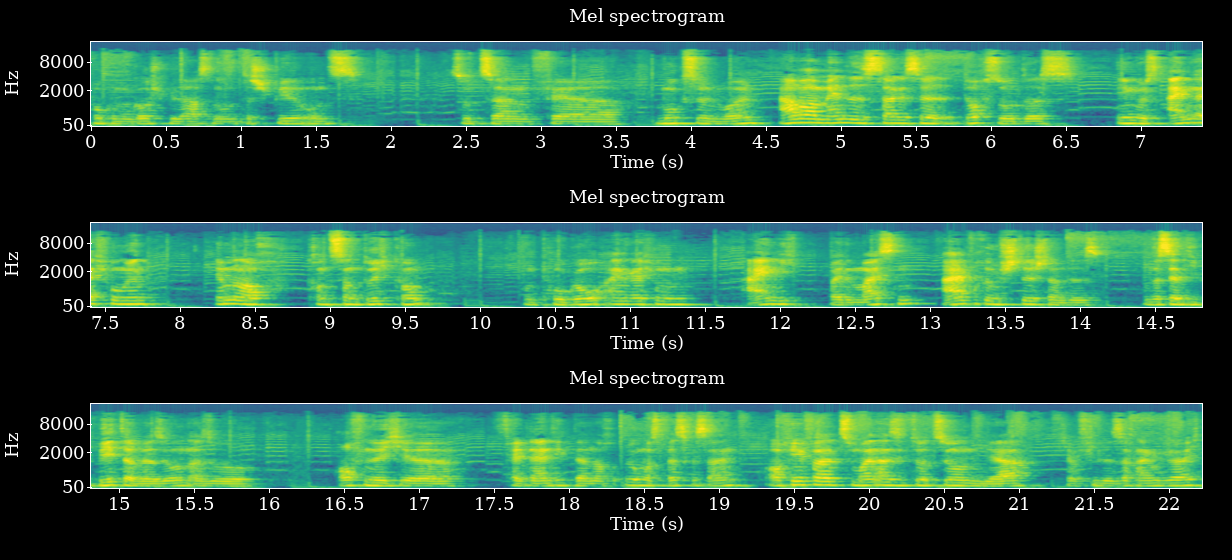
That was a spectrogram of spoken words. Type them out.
Pokémon Go-Spieler hassen und das Spiel uns sozusagen vermurkseln wollen. Aber am Ende des Tages ist es halt doch so, dass English Einreichungen immer noch konstant durchkommen und Pogo-Einreichungen eigentlich bei den meisten einfach im Stillstand ist. Und das ist ja die Beta-Version, also hoffentlich äh, fällt Niantic da noch irgendwas Besseres ein. Auf jeden Fall zu meiner Situation, ja, ich habe viele Sachen eingereicht,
